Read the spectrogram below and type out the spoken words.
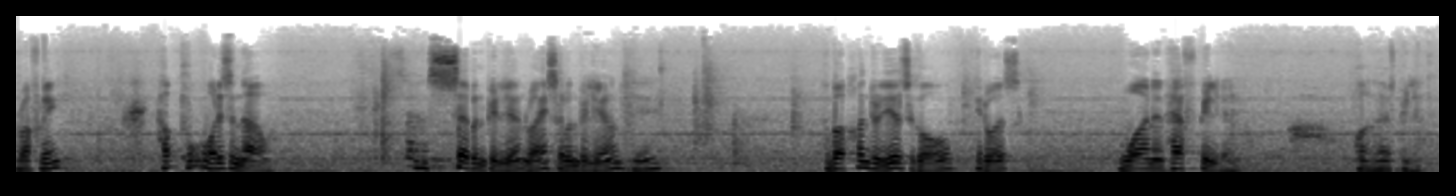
roughly. How, what is it now? Seven. Seven billion, right? Seven billion. Yeah. About hundred years ago, it was one and a half billion. One and a half billion.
